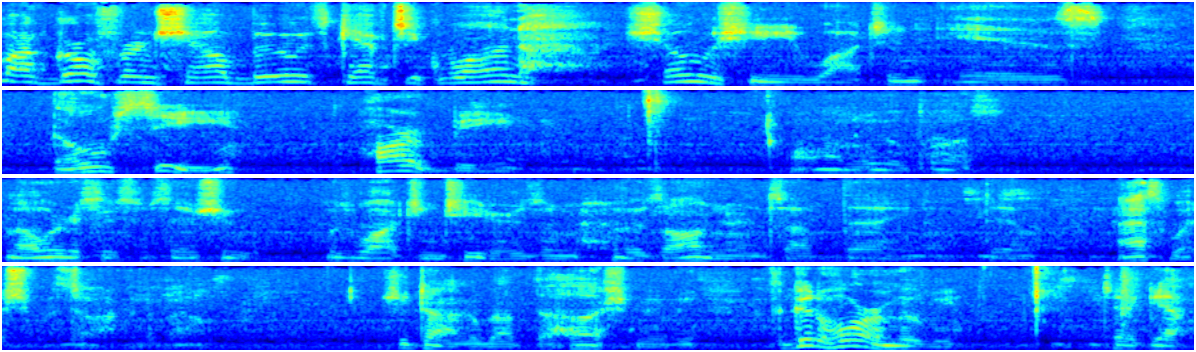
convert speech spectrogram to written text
My girlfriend Shao Boots, Capchick One, show she watching is the OC Heartbeat on Hulu Plus. My older sister said she was watching Cheaters and it was on there and stuff like that, you know, still. That's what she was talking about. She talking about the Hush movie. It's a good horror movie. Check it out.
